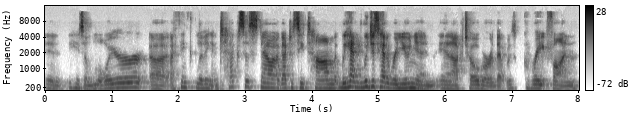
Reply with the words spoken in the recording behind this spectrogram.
in, he's a lawyer. Uh, I think living in Texas now. I got to see Tom. We had we just had a reunion in October that was great fun,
